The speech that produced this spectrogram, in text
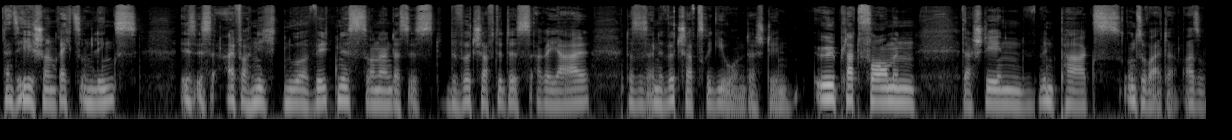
dann sehe ich schon rechts und links es ist einfach nicht nur Wildnis, sondern das ist bewirtschaftetes Areal. Das ist eine Wirtschaftsregion. Da stehen Ölplattformen, da stehen Windparks und so weiter. Also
